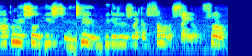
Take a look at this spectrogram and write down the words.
how come you're so used to it too? Because there's like a summer sale. So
